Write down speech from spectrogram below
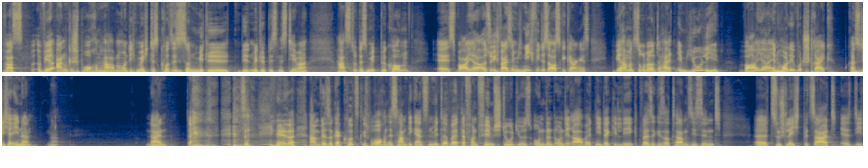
was wir angesprochen haben und ich möchte es kurz, es ist so ein Mittel, Mittelbusiness-Thema. Hast du das mitbekommen? Äh, Es war ja, also ich weiß nämlich nicht, wie das ausgegangen ist. Wir haben uns darüber unterhalten. Im Juli war ja in Hollywood Streik. Kannst du dich erinnern? Na, Nein. also, also, haben wir sogar kurz gesprochen. Es haben die ganzen Mitarbeiter von Filmstudios und und und ihre Arbeit niedergelegt, weil sie gesagt haben, sie sind äh, zu schlecht bezahlt. Äh, die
